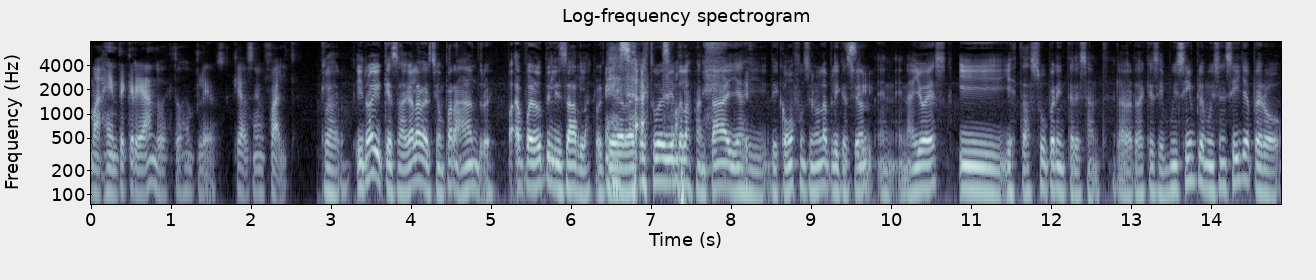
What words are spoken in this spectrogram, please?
más gente creando estos empleos que hacen falta. Claro. Y no, y que salga la versión para Android, para poder utilizarla. Porque de verdad que estuve viendo las pantallas y de cómo funciona la aplicación en, iOS y, está súper interesante. La verdad que sí, muy simple, muy sencilla, pero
